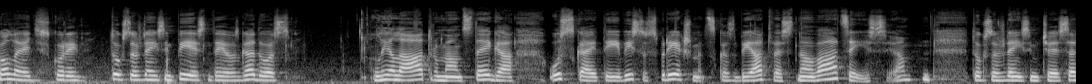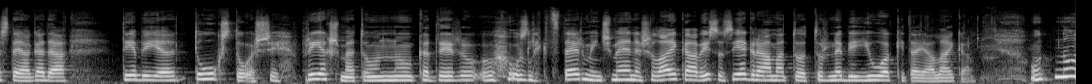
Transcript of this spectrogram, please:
kolēģis, kuri 1950. gados lielā ātrumā un steigā uzskaitīja visus priekšmetus, kas bija atvesti no Vācijas. Ja? 1946. gadā Tie bija tūkstoši priekšmetu, un, nu, kad ir uzlikts termiņš mēneša laikā, visus iegrāmatot, tur nebija joki tajā laikā. Un, nu,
